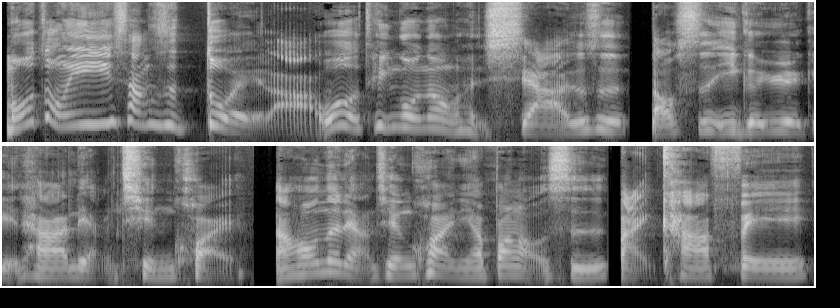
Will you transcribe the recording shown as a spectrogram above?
某种意义上是对啦，我有听过那种很瞎，就是老师一个月给他两千块，然后那两千块你要帮老师买咖啡，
